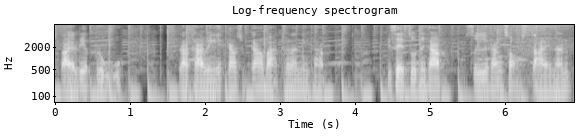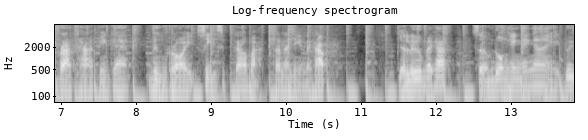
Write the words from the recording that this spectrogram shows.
สไตล์เรียบหรู ราคาเพียงแค่99 บาทเท่านั้นเองครับ พิเศษสุดนะครับ ซื้อทั้ง 2 สไตล์นั้น ราคาเพียงแค่ 149 บาทเท่านั้นเองนะครับ อย่าลืมนะครับ เสริมดวงเฮงง่าย ๆ ด้วย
